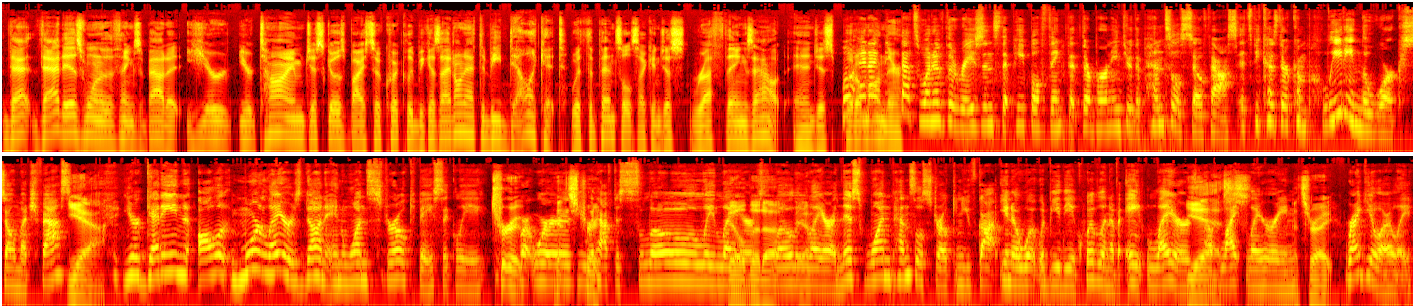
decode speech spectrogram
that that is one of the things about it. Your your time just goes by so quickly because I don't have to be delicate with the pencils. I can just rough things out and just well, put them and I on think there. That's one of the reasons that people think that they're burning through the pencils so fast. It's because they're completing the work so much faster. Yeah, you're getting all more layers done in one stroke, basically. True. Whereas you true. would have to slowly layer, slowly up, yeah. layer, and this one pencil stroke, and you've got you know what would be the equivalent of eight layers yes, of light layering. That's right. Regularly,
